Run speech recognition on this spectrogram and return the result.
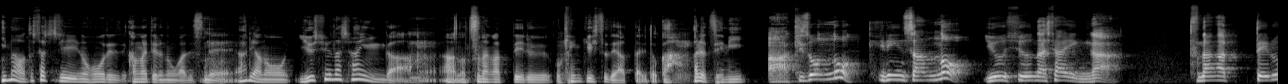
今、私たちの方で考えているのがですね、やはりあの優秀な社員があのつながっているこう研究室であったりとか、うん。あるいはゼミ、あー既存のキリンさんの優秀な社員がつながってる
